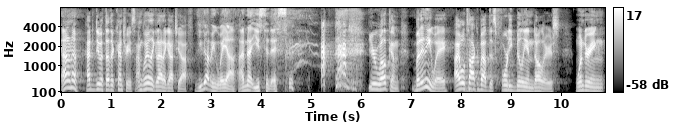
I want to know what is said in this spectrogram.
I don't know. Had to do with other countries. I'm really glad I got you off. You got me way off. I'm not used to this. You're welcome. But anyway, I will talk about this 40 billion dollars. Wondering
